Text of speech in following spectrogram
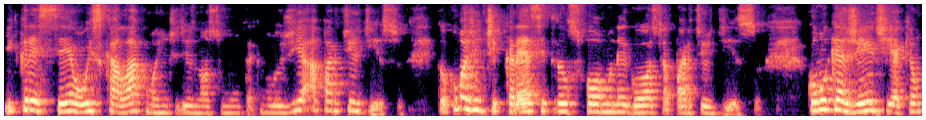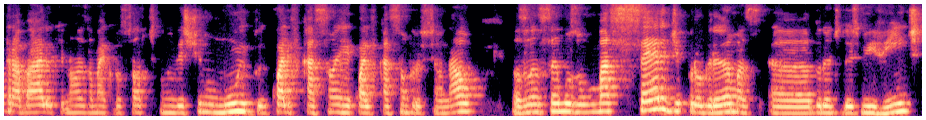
e crescer ou escalar, como a gente diz no nosso mundo tecnologia, a partir disso. Então, como a gente cresce e transforma o negócio a partir disso? Como que a gente, e aqui é um trabalho que nós da Microsoft estamos investindo muito em qualificação e requalificação profissional, nós lançamos uma série de programas uh, durante 2020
